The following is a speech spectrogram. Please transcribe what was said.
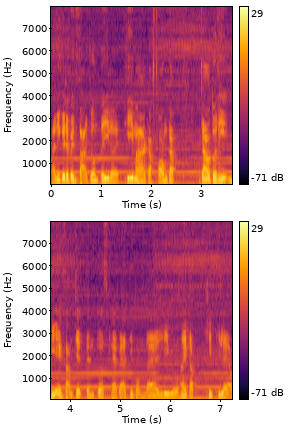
อันนี้ก็จะเป็นสายโจมตีเลย ที่มากับพร้อมกับเจ้าตัวนี้ BX37 เป็นตัว Scare Bat ที่ผมได้รีวิวให้กับคลิปที่แล้ว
